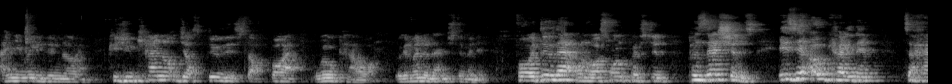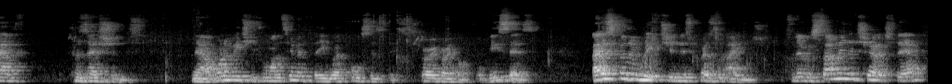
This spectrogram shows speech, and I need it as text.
and you really do know Him. Because you cannot just do this stuff by willpower. We're going to end on that in just a minute. Before I do that, I want to ask one question. Possessions. Is it okay then to have possessions? Now, I want to read you from 1 Timothy where Paul says this. It's very, very helpful. He says, As for the rich in this present age, so there were some in the church there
